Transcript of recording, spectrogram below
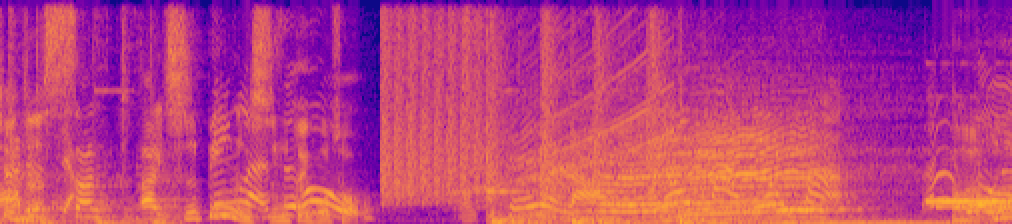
选择三，爱吃冰冷食物，对或？错，OK 了啦，不要怕，不要怕。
